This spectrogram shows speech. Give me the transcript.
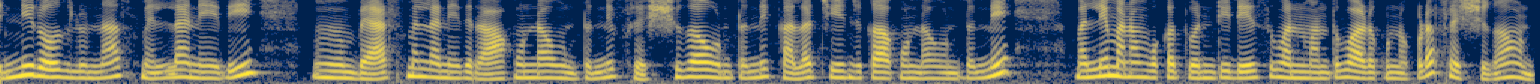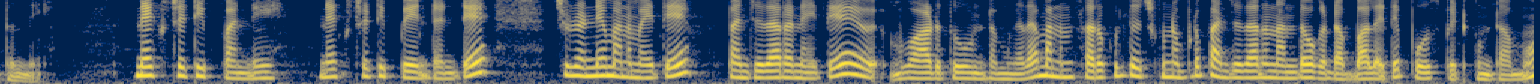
ఎన్ని రోజులున్నా స్మెల్ అనేది బ్యాడ్ స్మెల్ అనేది రాకుండా ఉంటుంది ఉంటుంది ఫ్రెష్గా ఉంటుంది కలర్ చేంజ్ కాకుండా ఉంటుంది. మళ్ళీ మనం ఒక ట్వంటీ డేస్ వన్ మంత్ వాడకుండా కూడా ఫ్రెష్గా ఉంటుంది. నెక్స్ట్ టిప్ అండి. నెక్స్ట్ టిప్ ఏంటంటే చూడండి మనమైతే పంచదారని అయితే వాడుతూ ఉంటాం కదా. మనం సరుకులు తెచ్చుకున్నప్పుడు పంచదారని అంతా ఒక డబ్బాలు అయితే పోసి పెట్టుకుంటాము.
